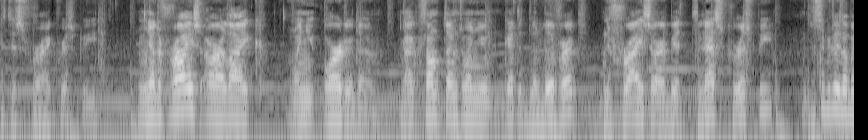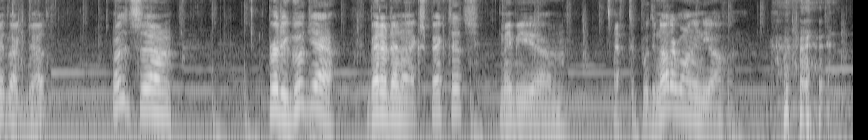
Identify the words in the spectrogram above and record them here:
Is this fry crispy? Yeah, the fries are like when you order them. Like sometimes when you get it delivered, the fries are a bit less crispy. Just a little bit like that. But it's um pretty good, yeah. Better than I expected. Maybe um I have to put another one in the oven.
